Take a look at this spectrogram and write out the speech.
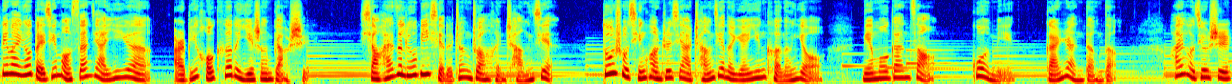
另外，有北京某三甲医院耳鼻喉科的医生表示，小孩子流鼻血的症状很常见，多数情况之下，常见的原因可能有黏膜干燥、过敏、感染等等，还有就是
